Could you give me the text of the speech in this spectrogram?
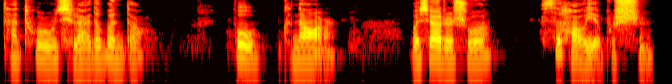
他突如其来的问道：“不，克劳尔，我笑着说，丝毫也不是。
